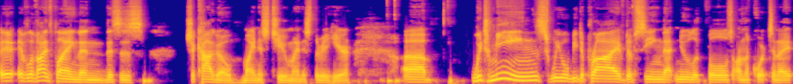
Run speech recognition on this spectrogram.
if LaVine's playing, then this is Chicago minus two, minus three here, uh, which means we will be deprived of seeing that new look Bulls on the court tonight.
